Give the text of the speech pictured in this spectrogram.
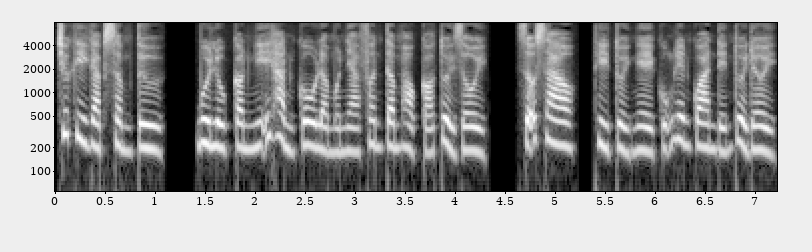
Trước khi gặp sầm từ, bùi lục còn nghĩ hẳn cô là một nhà phân tâm học có tuổi rồi. Dẫu sao, thì tuổi nghề cũng liên quan đến tuổi đời.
